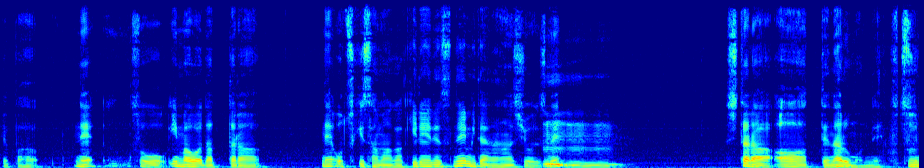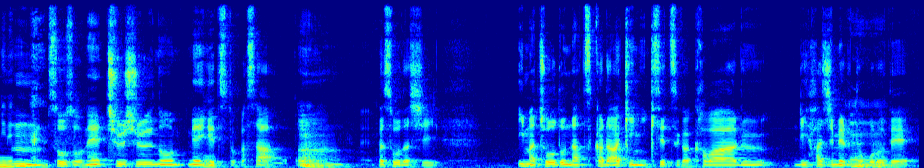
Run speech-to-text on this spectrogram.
やっぱねそう今はだったらねお月様が綺麗ですねみたいな話をですね、うんうんしたらあーってなるもんね。普通にね、うんうん、そうそうね。中秋の名月とかさ、うん。やっぱそうだし今ちょうど夏から秋に季節が変わり始めるところで、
